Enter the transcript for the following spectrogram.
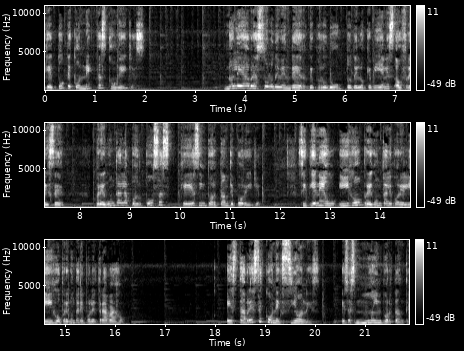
que tú te conectas con ellas. No le abras solo de vender, de producto, de lo que vienes a ofrecer. Pregúntala por cosas que es importante por ella. Si tiene un hijo, pregúntale por el hijo, pregúntale por el trabajo. Establece conexiones. Eso es muy importante.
